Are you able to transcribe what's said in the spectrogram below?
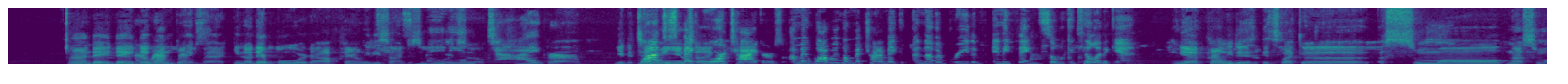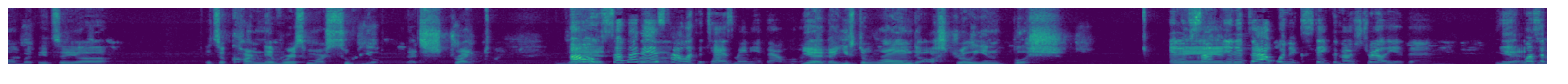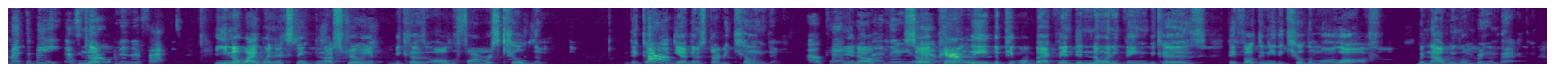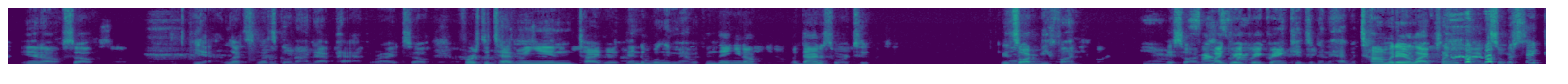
uh, they they Or they want to bring it back. You know, they're bored. Apparently, these scientists are bored. So tiger. um, yeah, the Why not just make tiger- more tigers? I mean, why are we gonna try to make another breed of anything so we could kill it again? Yeah, apparently it's like a a small, not small, but it's a uh, it's a carnivorous marsupial that's striped. oh, that, so that is uh, kind of like the Tasmanian devil. Yeah, that used to roam the Australian bush. And if, some, and- and if that went extinct in Australia, then Yeah. it wasn't meant to be. That's Nope. Darwin in effect. You know why it went extinct in Australia? Because all the farmers killed them. They got Oh. together and started killing them. Okay. You well, know? there you so have it. apparently the people back then didn't know anything because they felt the need to kill them all off. But now we're gonna bring them back. You know, so yeah, let's let's go down that path, right? So first the Tasmanian tiger, then the woolly mammoth, and then you know, a dinosaur too. It's ought to be fun. Yeah. It's ought my great great grandkids are gonna have a time of their life playing with dinosaurs.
